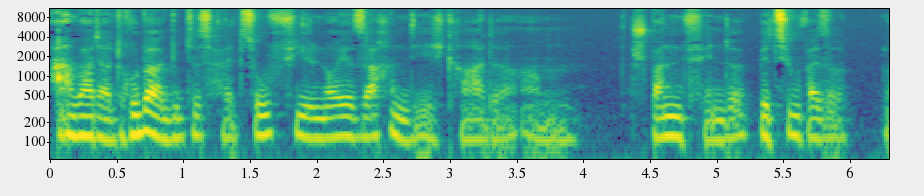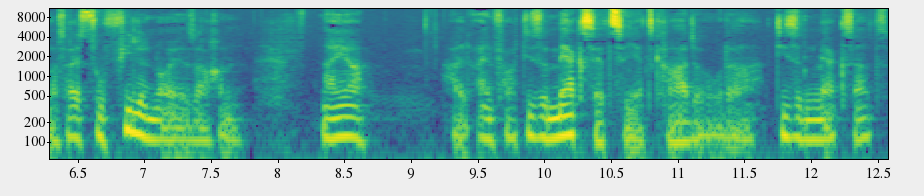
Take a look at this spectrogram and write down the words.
Aber darüber gibt es halt so viele neue Sachen, die ich gerade ähm, spannend finde, beziehungsweise was heißt so viele neue Sachen? Naja, halt einfach diese Merksätze jetzt gerade oder diesen Merksatz.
